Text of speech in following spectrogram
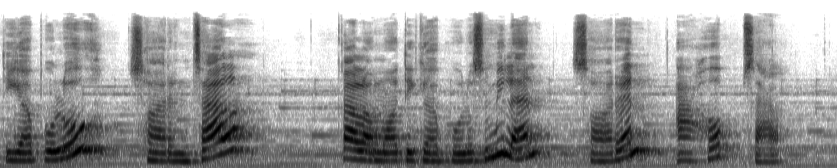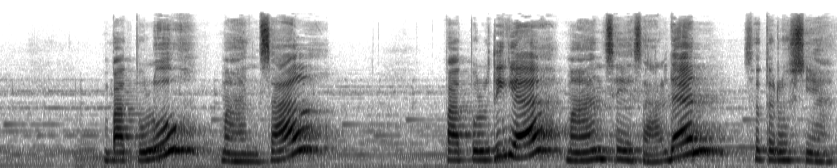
30, sorensal. Kalau mau 39, soren ahopsal. 40, mahansal. 43, mahansesal. Dan seterusnya.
